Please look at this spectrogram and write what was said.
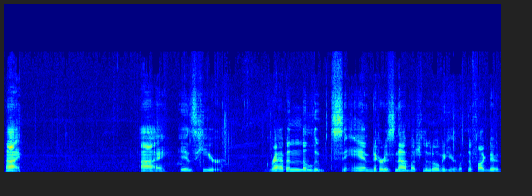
Hi. I is here. Grabbing the loot. And there is not much loot over here. What the fuck, dude?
